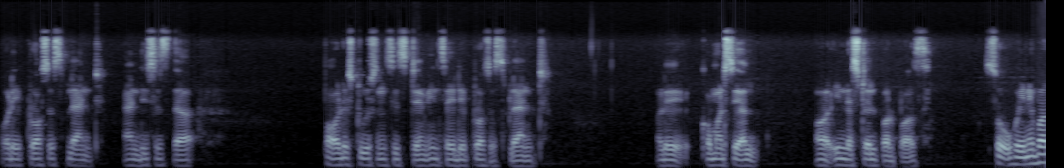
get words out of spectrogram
or a process plant and this is the power distribution system inside a process plant or a commercial or industrial purpose so whenever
